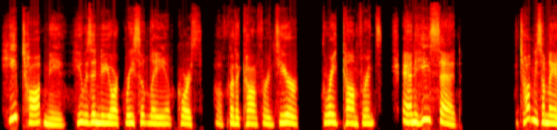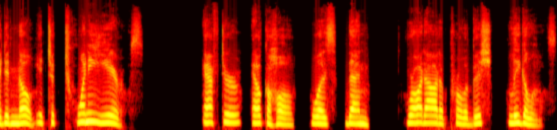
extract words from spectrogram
he taught me, he was in New York recently, of course, uh, for the conference, your great conference. And he said, he taught me something I didn't know. It took 20 years after alcohol was then brought out of prohibition, legalized.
